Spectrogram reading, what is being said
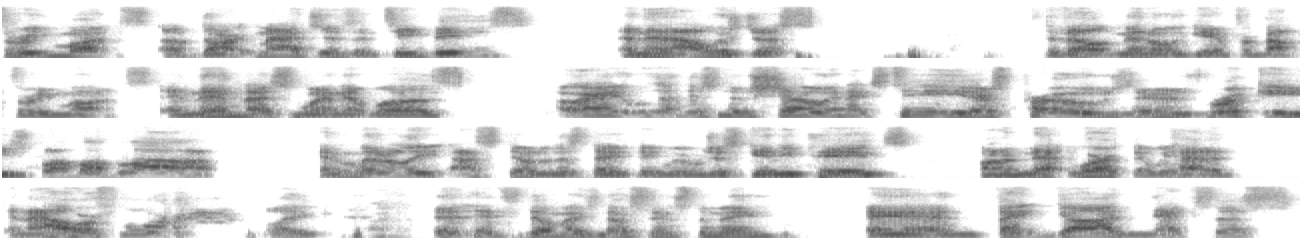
three months of dark matches and TVs, and then I was just developmental again for about three months. And then that's when it was, all right, we got this new show, NXT. There's pros, there's rookies, blah, blah, blah. And literally, I still to this day think we were just guinea pigs on a network that we had a, an hour for. like, it, it still makes no sense to me. And thank God Nexus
